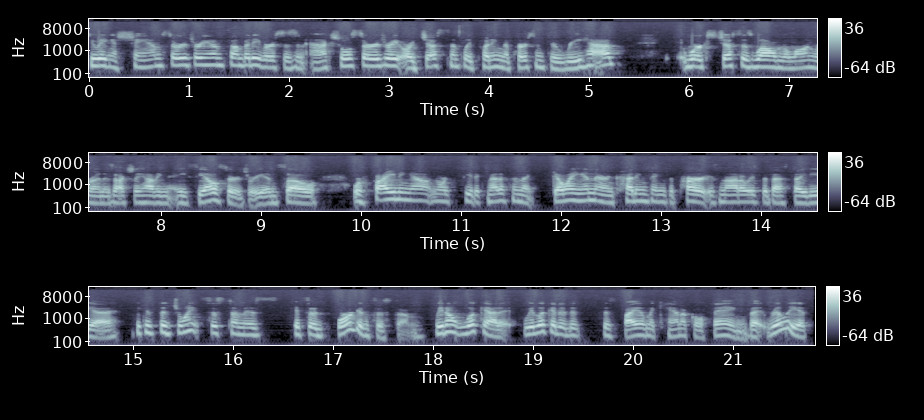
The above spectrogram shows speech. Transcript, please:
doing a sham surgery on somebody versus an actual surgery or just simply putting the person through rehab works just as well in the long run as actually having the ACL surgery. And so we're finding out in orthopedic medicine that going in there and cutting things apart is not always the best idea because the joint system is it's an organ system. We don't look at it. We look at it as this biomechanical thing, but really it's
